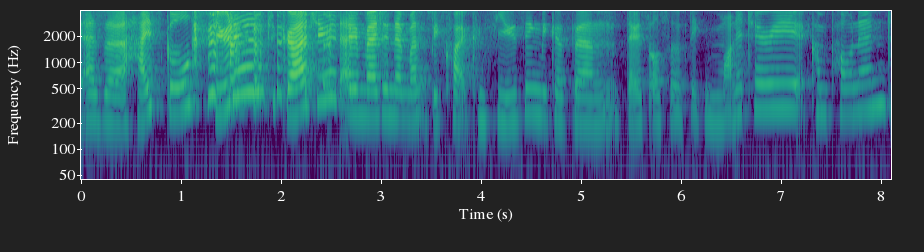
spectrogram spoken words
yes. as a high school student graduate i imagine that must yes. be quite confusing because um, there's also a big monetary component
